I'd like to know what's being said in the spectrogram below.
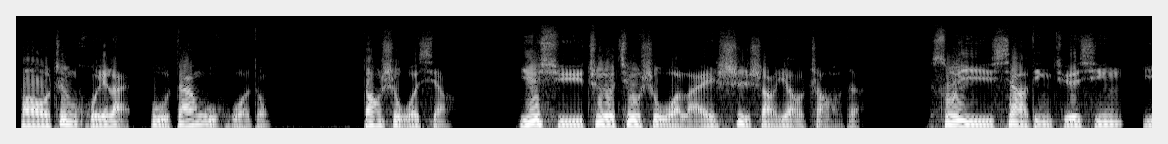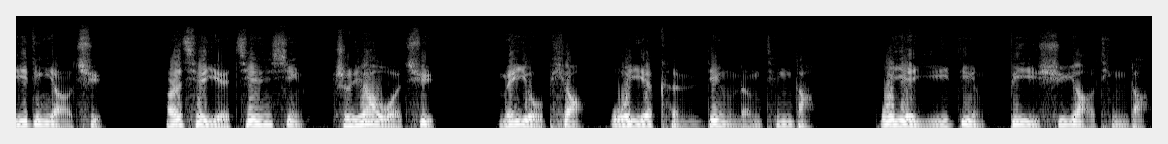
保证回来不耽误活动。当时我想，也许这就是我来世上要找的，所以下定决心一定要去，而且也坚信，只要我去，没有票我也肯定能听到，我也一定必须要听到。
